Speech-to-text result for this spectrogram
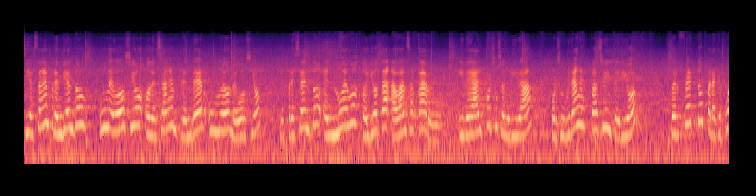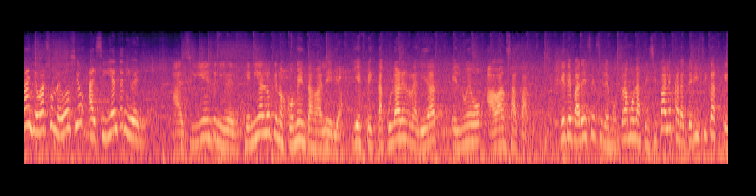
Si están emprendiendo un negocio o desean emprender un nuevo negocio, les presento el nuevo Toyota Avanza Cargo, ideal por su seguridad, por su gran espacio interior, perfecto para que puedan llevar su negocio al siguiente nivel. Al siguiente nivel. Genial lo que nos comentas, Valeria. Y espectacular en realidad el nuevo Avanza Cargo. ¿Qué te parece si les mostramos las principales características que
